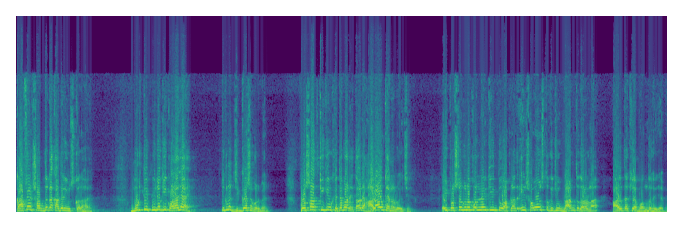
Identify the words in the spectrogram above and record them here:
কাফের শব্দটা কাদের ইউজ করা হয়? মূর্তি পুজো কি করা যায়? এগুলো জিজ্ঞাসা করবেন। প্রসাদ কি কেউ খেতে পারে? তাহলে হালাল কেন রয়েছে? এই প্রশ্নগুলো করলে কিন্তু আপনাদের এই সমস্ত কিছু ভ্রান্ত ধারণা আল তাকিয়া বন্ধ হয়ে যাবে।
